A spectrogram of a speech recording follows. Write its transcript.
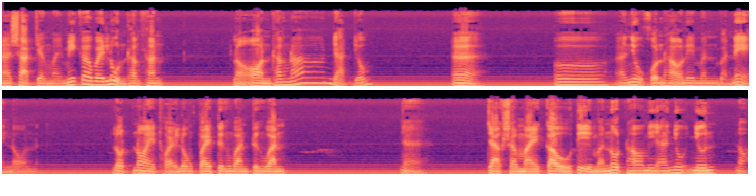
นาชาติอย่างไรมีก็ไว้รุ่นทางนั้นละอ่อนทั้งนั้นหยาดยมเออโอ้อายุคนเฮานี่มันบันแน่นอน ลดน้อยถอยลงไปตึงวันตึงวันจากสมัยเก่าที่มนุษย์เฮามีอายุยืนเนาะ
